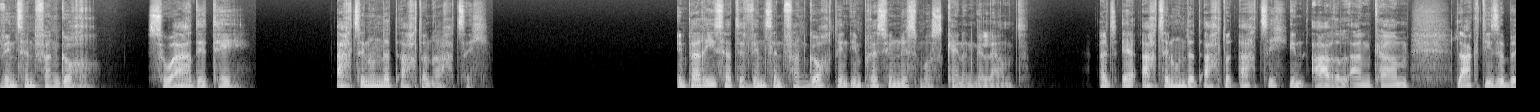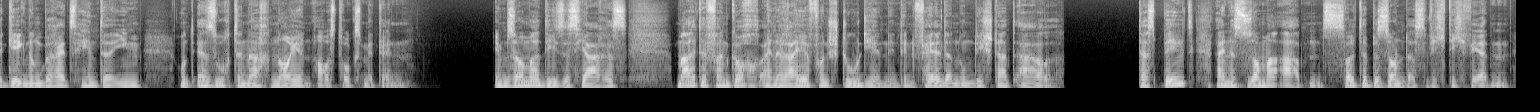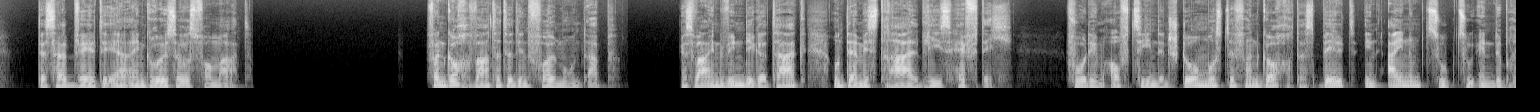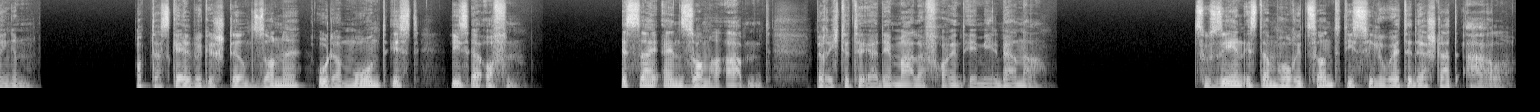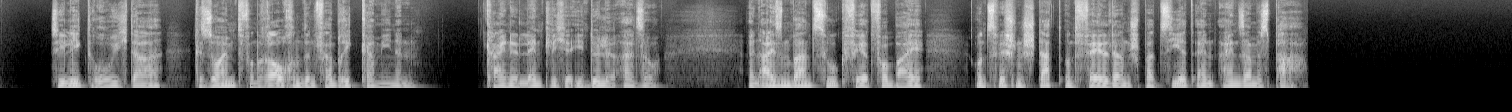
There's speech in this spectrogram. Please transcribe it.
Vincent van Gogh Soir d'été 1888 In Paris hatte Vincent van Gogh den Impressionismus kennengelernt. Als er 1888 in Arles ankam, lag diese Begegnung bereits hinter ihm und er suchte nach neuen Ausdrucksmitteln. Im Sommer dieses Jahres malte van Gogh eine Reihe von Studien in den Feldern um die Stadt Arles. Das Bild eines Sommerabends sollte besonders wichtig werden, deshalb wählte er ein größeres Format. Van Gogh wartete den Vollmond ab. Es war ein windiger Tag und der Mistral blies heftig. Vor dem aufziehenden Sturm musste van Gogh das Bild in einem Zug zu Ende bringen. Ob das gelbe Gestirn Sonne oder Mond ist, ließ er offen. Es sei ein Sommerabend, berichtete er dem Malerfreund Emile Bernard. Zu sehen ist am Horizont die Silhouette der Stadt Arles. Sie liegt ruhig da, gesäumt von rauchenden Fabrikkaminen. Keine ländliche Idylle also. Ein Eisenbahnzug fährt vorbei, und zwischen Stadt und Feldern spaziert ein einsames Paar.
